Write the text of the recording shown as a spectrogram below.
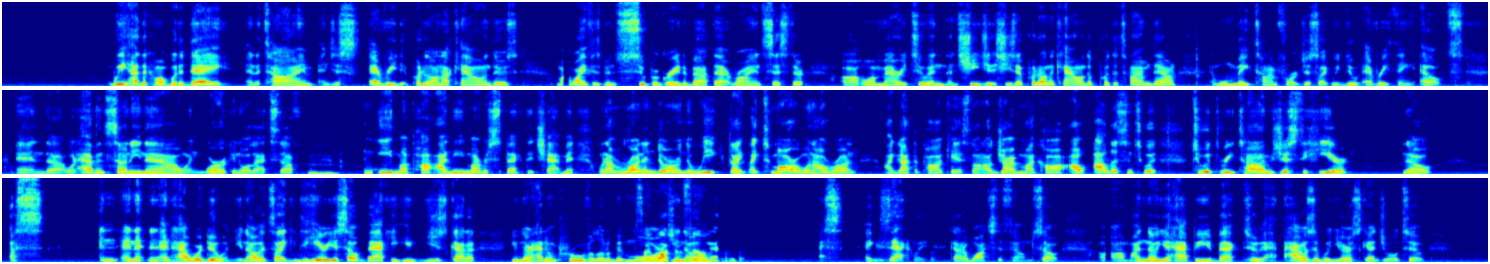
we had to come up with a day and a time, and just every put it on our calendars. My wife has been super great about that. Ryan's sister uh, who I'm married to, and she just, she said, put on the calendar, put the time down, and we'll make time for it, just like we do everything else. And uh, with having Sunny now and work and all that stuff, mm-hmm. I need my po- I need my respected chat, man. When I'm running during the week, like like tomorrow when I'll run, I got the podcast on. I'll drive in my car. I'll I'll listen to it two or three times just to hear, you know, us and and and, how we're doing. You know, it's like mm-hmm. to hear yourself back. You, you, you just gotta you learn how to improve a little bit more. It's like watching you know, film. Yes, Exactly. Got to watch the film. So um, I know you're happy you're back too. How's it with your schedule too?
